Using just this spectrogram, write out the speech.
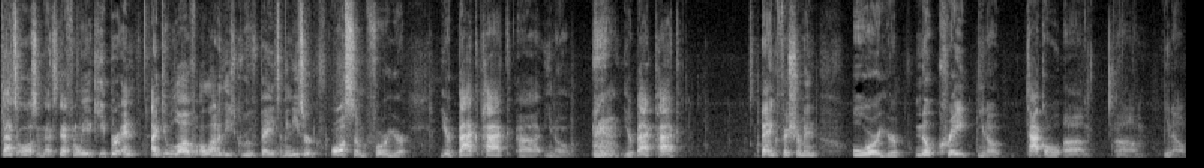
That's awesome. That's definitely a keeper. And I do love a lot of these groove baits. I mean, these are awesome for your your backpack, uh, you know, your backpack bank fisherman or your milk crate, you know, tackle, um, um, you know,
